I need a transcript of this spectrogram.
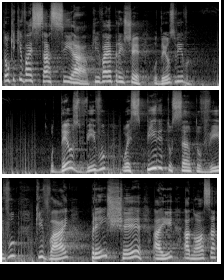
Então o que vai saciar? O que vai preencher? O Deus vivo. O Deus vivo, o Espírito Santo vivo, que vai preencher aí a nossa,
